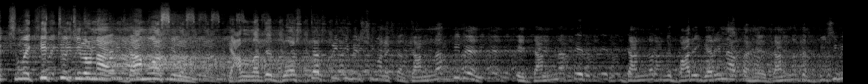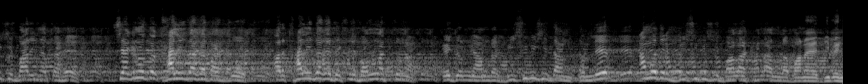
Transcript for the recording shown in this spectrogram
এক সময় কিচ্ছু ছিল না দামও ছিল না। আল্লাহ দশটা পৃথিবীর সমান একটা জান্নাত দিবেন, এই জান্নাতের জান্নাতের বাড়ি গাড়ি না তাহে জান্নাতের বেশি বেশি বাড়ি না তাহে সেখানে তো খালি জায়গা থাকব, আর খালি জায়গা দেখতে ভালো লাগতো না। এই জন্য আমরা বেশি বেশি দান করলে আমাদের বেশি বেশি বালাখানা আল্লাহ বানায় দিবেন।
